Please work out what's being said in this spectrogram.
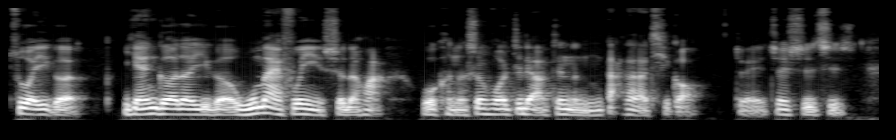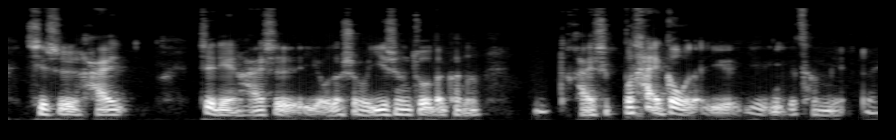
做一个严格的一个无麦麸饮食的话，我可能生活质量真的能大大的提高。对，这是其其实还这点还是有的时候医生做的可能还是不太够的一个一个一个层面。对，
